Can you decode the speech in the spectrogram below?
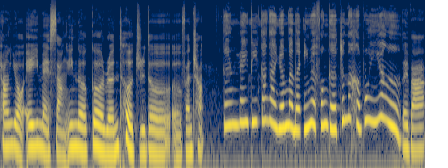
常有 Aimer 嗓音的个人特质的呃翻唱，跟 Lady Gaga 原本的音乐风格真的很不一样啊，对吧？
